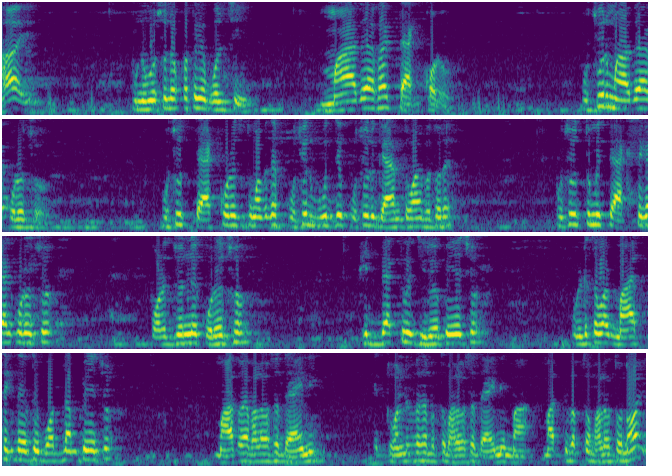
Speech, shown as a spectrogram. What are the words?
ভাই পূর্ণবসু থেকে বলছি, মায়া দেয়া ভাই ত্যাগ করো। প্রচুর মায়া দেয়া করেছ। প্রচুর ত্যাগ করেছ তোমার ভেতরে, প্রচুর বুদ্ধি, প্রচুর জ্ঞান তোমার ভেতরে। প্রচুর তুমি ত্যাগ স্বীকার করেছ, পরের জন্য করেছ। ফিডব্যাক তুমি জিরো পেয়েছ। উল্টে তোমার মায়ের থেকে তুমি বদনাম পেয়েছ। মা তোমায় ভালোবাসা দেয়নি। টু হান্ড্রেড পার্সেন্ট তো ভালোবাসা দেয়নি মা। মাতৃভাব তো ভালো তো নয়।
